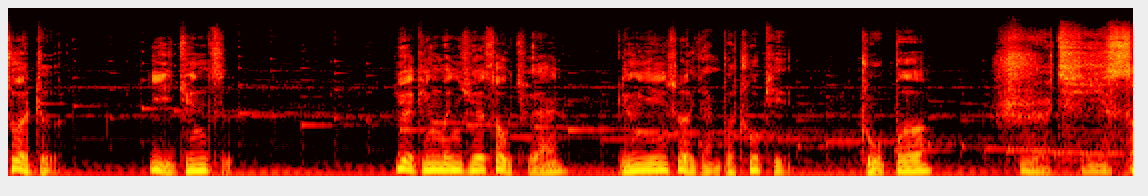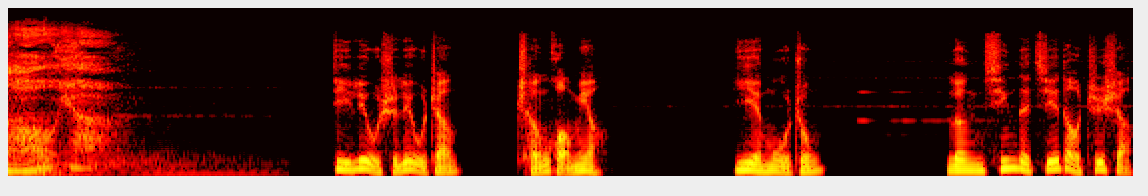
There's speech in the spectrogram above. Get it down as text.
作者：易君子，乐亭文学授权，灵音社演播出品，主播是七少呀。第六十六章城隍庙。夜幕中，冷清的街道之上，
